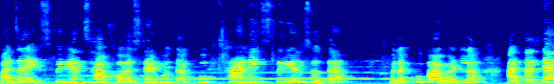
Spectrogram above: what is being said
माझा एक्सपिरियन्स हा फर्स्ट टाइम होता. खूप छान एक्सपिरियन्स होता. मला खूप आवडलं. आता त्या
